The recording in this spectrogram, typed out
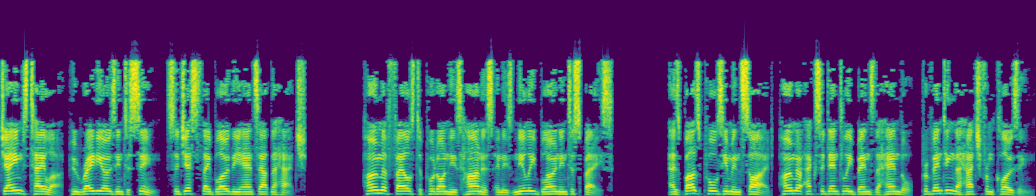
James Taylor, who radios into Sing, suggests they blow the ants out the hatch. Homer fails to put on his harness and is nearly blown into space. As Buzz pulls him inside, Homer accidentally bends the handle, preventing the hatch from closing.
